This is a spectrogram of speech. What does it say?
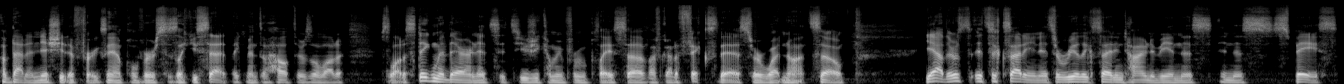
of that initiative, for example, versus like you said, like mental health, there's a lot of there's a lot of stigma there, and it's it's usually coming from a place of I've got to fix this or whatnot. So, yeah, there's it's exciting. It's a really exciting time to be in this in this space.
